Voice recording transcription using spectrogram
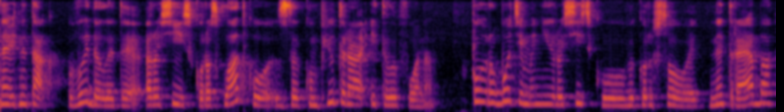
навіть не так, видалити російську розкладку з комп'ютера і телефона. По роботі мені російську використовувати не треба,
